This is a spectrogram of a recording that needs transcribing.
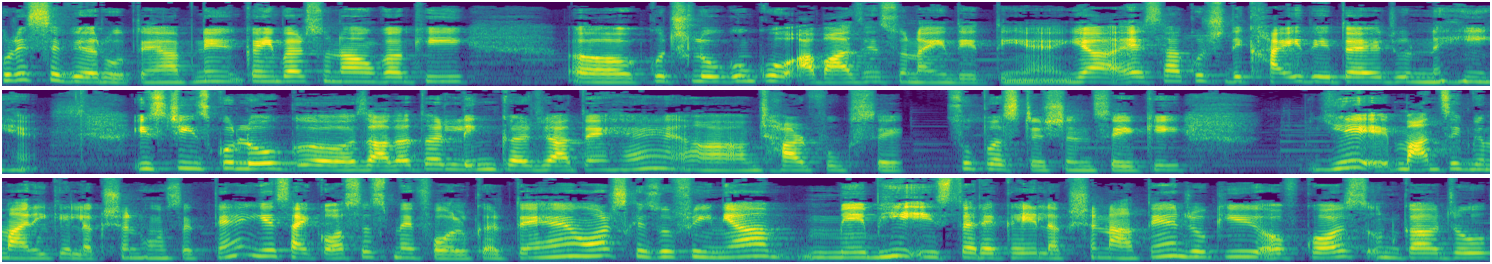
थोड़े सिवियर होते हैं। आपने कई बार सुना होगा कि Uh, कुछ लोगों को आवाज़ें सुनाई देती हैं या ऐसा कुछ दिखाई देता है जो नहीं है। इस चीज़ को लोग ज़्यादातर लिंक कर जाते हैं झाड़ फूक से सुपरस्टिशन से कि ये मानसिक बीमारी के लक्षण हो सकते हैं, ये साइकोसिस में फॉल करते हैं और स्किजोफ्रीनिया में भी इस तरह के लक्षण आते हैं जो कि ऑफ़ कोर्स उनका जो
